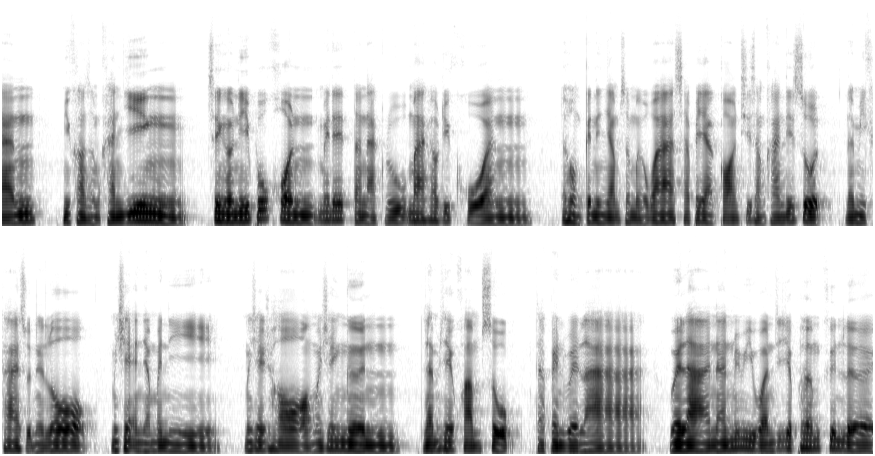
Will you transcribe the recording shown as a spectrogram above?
นั้นมีความสำคัญยิ่ง สิ่งเหล่านี้ผู้คนไม่ได้ตระหนักรู้มากเท่าที่ควร และผมก็เน้นย้ำเสมอว่าทรัพยากรที่สำคัญที่สุด และมีค่าที่สุดในโลก ไม่ใช่อัญมณี ไม่ใช่ทอง ไม่ใช่เงิน และไม่ใช่ความสุข แต่เป็นเวลา เวลานั้นไม่มีวันที่จะเพิ่มขึ้นเลย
